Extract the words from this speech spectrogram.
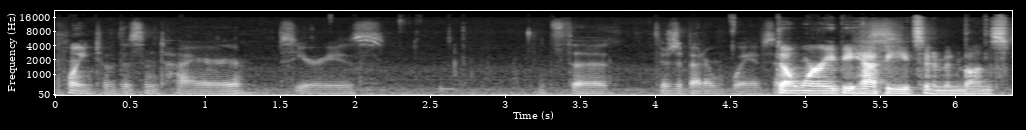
point of this entire series. It's the there's a better way of saying. Don't worry, be happy, eat cinnamon buns.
